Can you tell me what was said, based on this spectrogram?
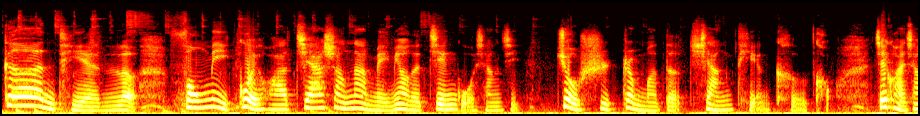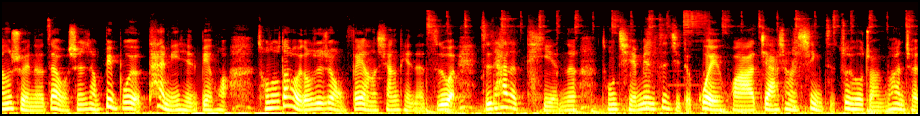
更甜了。蜂蜜、桂花加上那美妙的坚果香气。就是这么的香甜可口。这款香水呢，在我身上并不会有太明显的变化，从头到尾都是这种非常香甜的滋味。只是它的甜呢，从前面自己的桂花加上杏子，最后转换成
